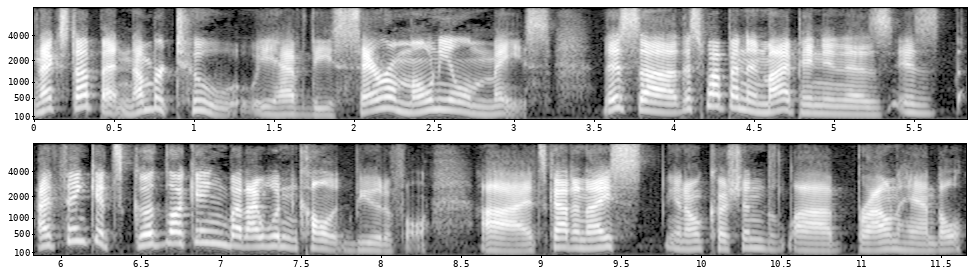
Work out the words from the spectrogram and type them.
Next up at number two, we have the ceremonial mace. This uh, this weapon, in my opinion, is is I think it's good looking, but I wouldn't call it beautiful. Uh, it's got a nice, you know, cushioned uh, brown handle.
